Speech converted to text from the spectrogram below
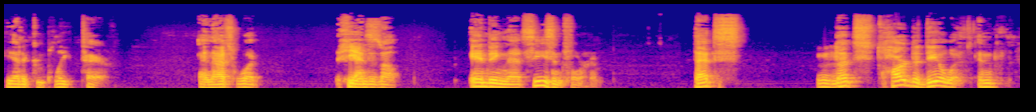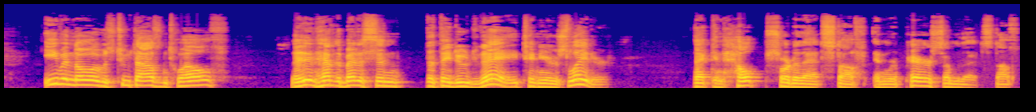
He had a complete tear, and that's what he Yes. ended up ending that season for him. That's Mhm. that's hard to deal with. And even though it was 2012, they didn't have the medicine that they do today, 10 years later, that can help sort of that stuff and repair some of that stuff.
